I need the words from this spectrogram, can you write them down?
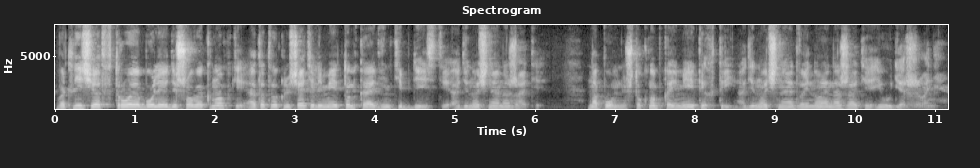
В отличие от втрое более дешевой кнопки, этот выключатель имеет только один тип действия – одиночное нажатие. Напомню, что кнопка имеет их три – одиночное, двойное нажатие и удерживание.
